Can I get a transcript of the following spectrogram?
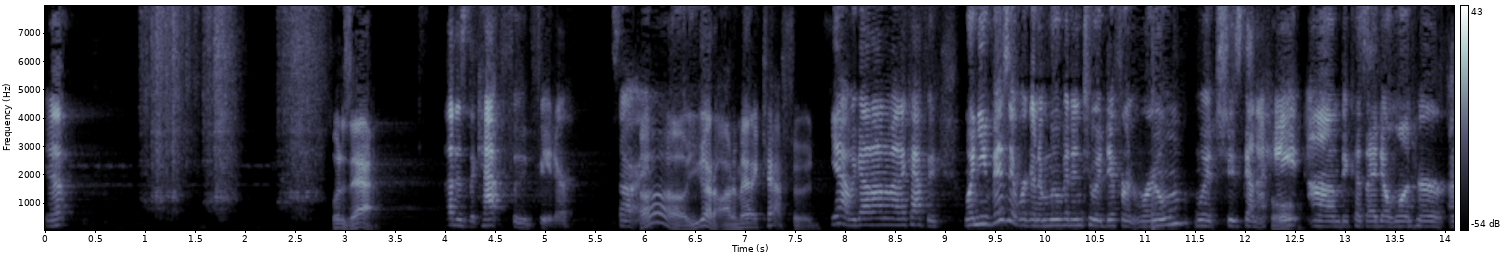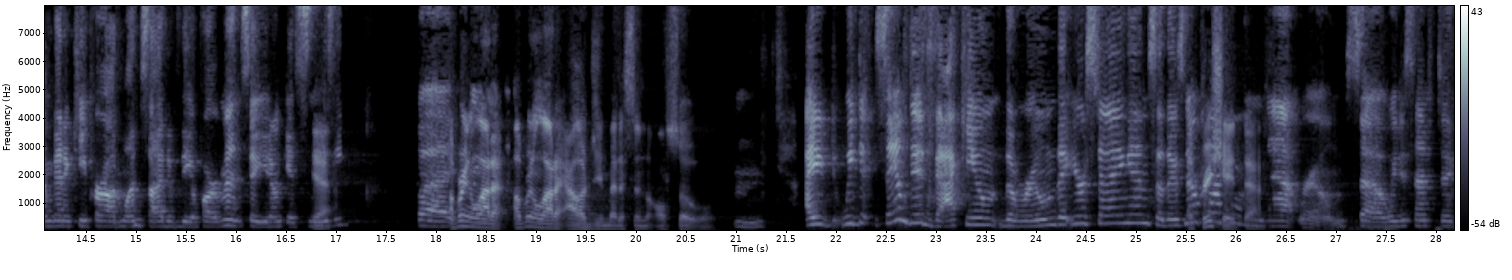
Yep, What is that? that is the cat food feeder. Sorry. Oh, you got automatic cat food. Yeah, we got automatic cat food. When you visit, we're gonna move it into a different room, which she's gonna Cool. hate, um, because I don't want her. I'm gonna keep her on one side of the apartment so you don't get Yeah. sneezy. But I'll bring a lot of I'll bring a lot of allergy medicine also. Mm. I we did, Sam did vacuum the room that you're staying in, so there's I no appreciate that. in that room. So we just have to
